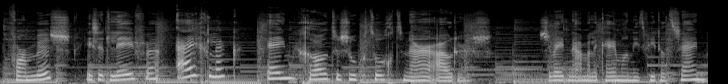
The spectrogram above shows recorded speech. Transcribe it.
Voor Mus is het leven eigenlijk één grote zoektocht naar haar ouders. Ze weet namelijk helemaal niet wie dat zijn.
